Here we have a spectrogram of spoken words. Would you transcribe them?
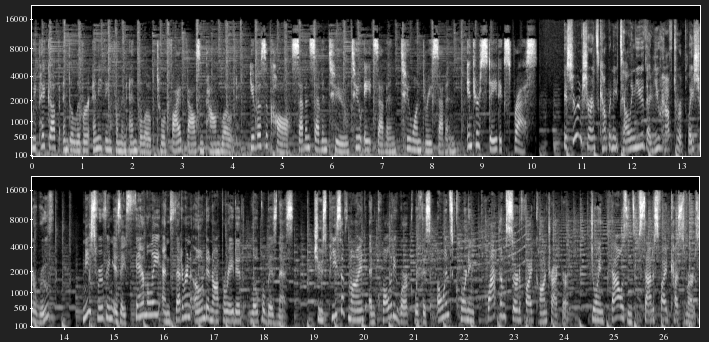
We pick up and deliver anything from an envelope to a 5,000 pound load. Give us a call 772 287 2137. Interstate Express. Is your insurance company telling you that you have to replace your roof? Nice Roofing is a family and veteran owned and operated local business. Choose peace of mind and quality work with this Owens Corning Platinum certified contractor. Join thousands of satisfied customers.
